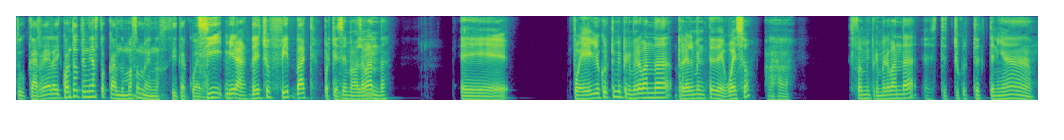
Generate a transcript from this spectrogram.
tu carrera. ¿Y cuánto tenías tocando, más o menos, si te acuerdas? Sí, mira, de hecho, Feedback, porque se llamaba la Sí. banda, eh, fue yo creo que mi primera banda realmente de hueso. Ajá. Fue mi primera banda. Este, yo creo que tenía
